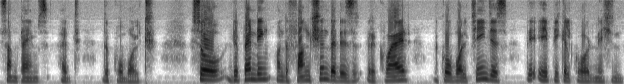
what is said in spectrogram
sometimes at the cobalt. So, depending on the function that is required, the cobalt changes the apical coordination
